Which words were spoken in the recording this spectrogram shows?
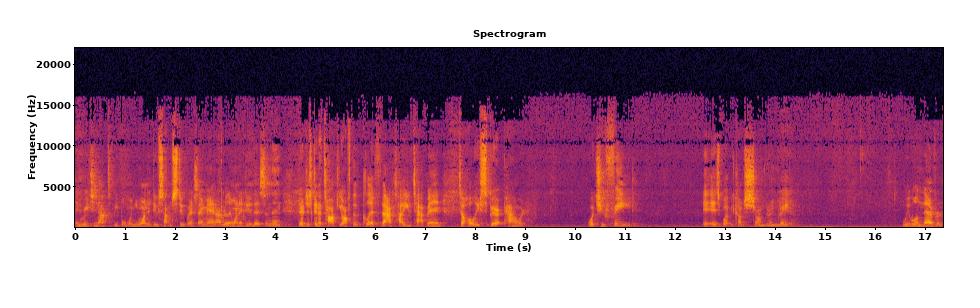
and reaching out to people when you want to do something stupid and say, man, I really want to do this. And then they're just going to talk you off the cliff. That's how you tap in to Holy Spirit power. What you feed is what becomes stronger and greater. We will never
